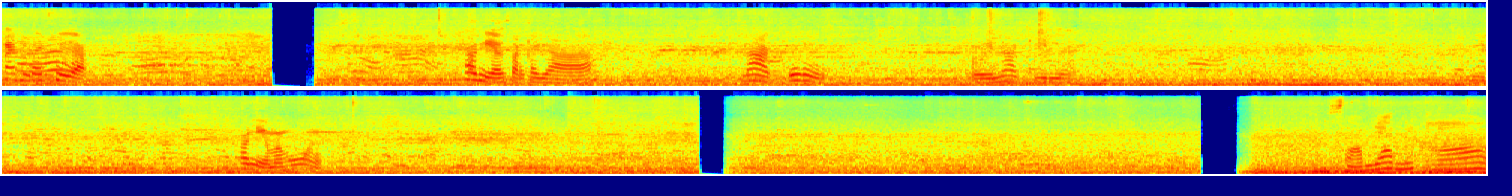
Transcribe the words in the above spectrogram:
ไส้เผือกข้าวเหนียวสังขยา หน้ากุ้งเอ้ยน่ากินอะ ข้าวเหนียวมะม่วง สามย่านมิตรทาว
